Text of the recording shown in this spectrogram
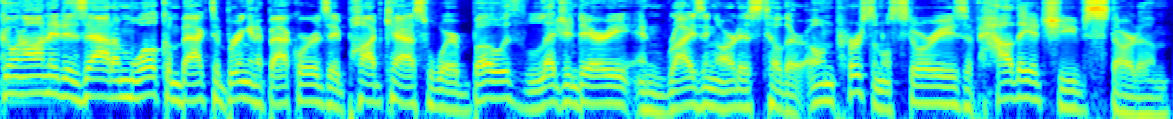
Going on? It is Adam. Welcome back to Bringing It Backwards, a podcast where both legendary and rising artists tell their own personal stories of how they achieved stardom.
